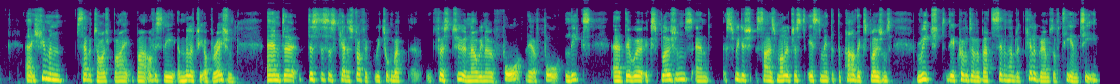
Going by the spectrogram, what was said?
uh, human sabotage by, by obviously a military operation and uh, this this is catastrophic. We're talking about uh, first two, and now we know four. There are four leaks. Uh, there were explosions, and Swedish seismologists estimate that the power of the explosions reached the equivalent of about 700 kilograms of TNT.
